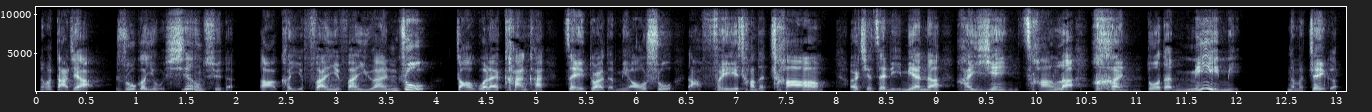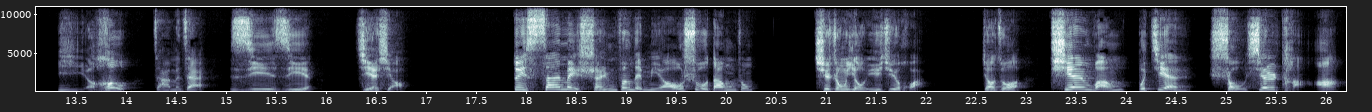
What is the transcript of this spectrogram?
那么大家如果有兴趣的，啊，可以翻一翻原著，找过来看看这一段的描述啊，非常的长，而且这里面呢还隐藏了很多的秘密。那么这个以后咱们再一一揭晓。对三昧神风的描述当中，其中有一句话叫做“天王不见手心塔，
